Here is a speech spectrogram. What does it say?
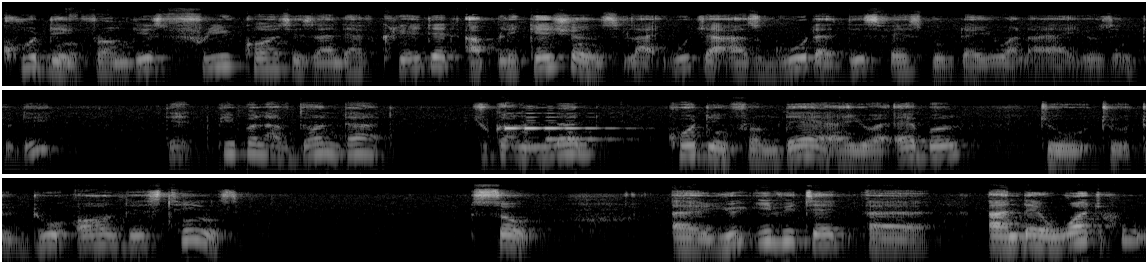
coding from these free courses and they have created applications like which are as good as this facebook that you and i are using today. They, people have done that. You can learn coding from there and you are able to, to, to do all these things. So, uh, you if you take uh, and then what who,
